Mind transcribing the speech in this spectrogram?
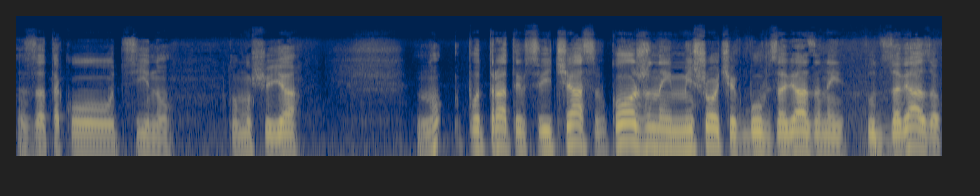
за таку ціну, тому що я Ну, потратив свій час. Кожний мішочок був зав'язаний. Тут зав'язок.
